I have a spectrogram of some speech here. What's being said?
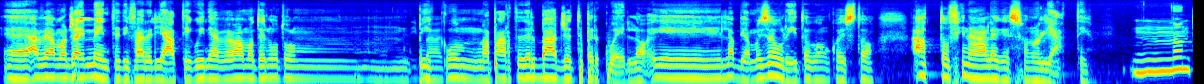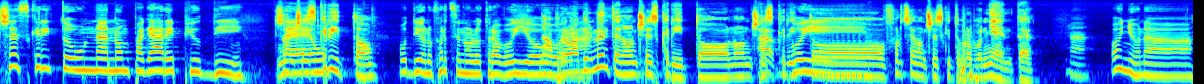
eh, avevamo già in mente di fare gli atti quindi avevamo tenuto un, pic, una parte del budget per quello e l'abbiamo esaurito con questo atto finale che sono gli atti non c'è scritto un non pagare più di c'è non c'è un... scritto? Oddio, forse non lo trovo io. No, ora. probabilmente non c'è scritto, non c'è ah, scritto, voi... forse non c'è scritto proprio niente. Eh, ognuna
